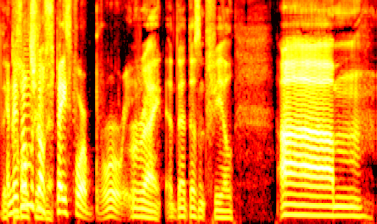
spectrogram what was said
the And there's almost no space for a brewery. Right. That doesn't feel. Um,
